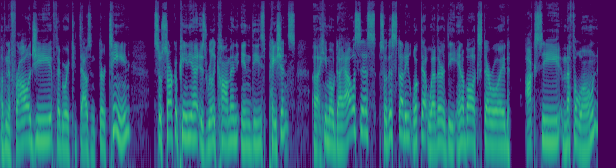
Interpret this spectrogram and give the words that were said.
of Nephrology, February 2013. So, sarcopenia is really common in these patients, uh, hemodialysis. So, this study looked at whether the anabolic steroid oxymetholone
